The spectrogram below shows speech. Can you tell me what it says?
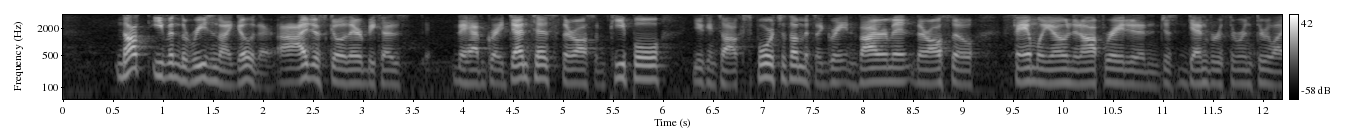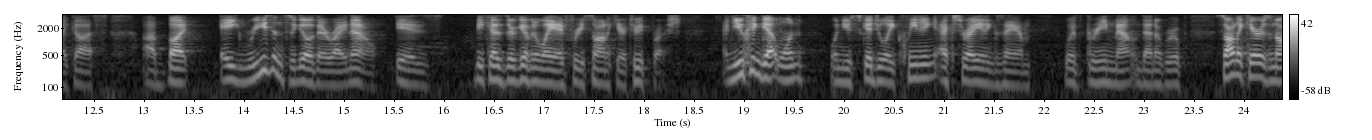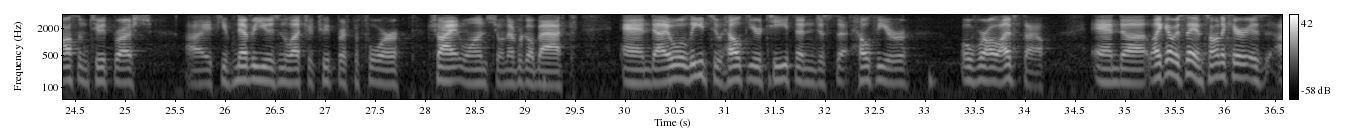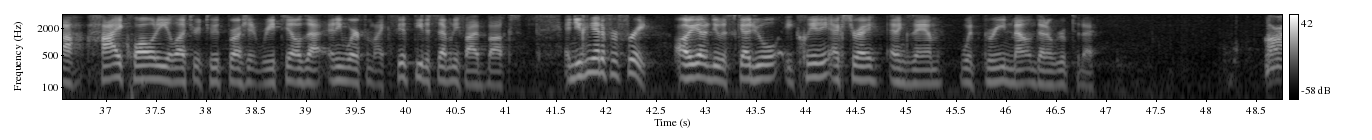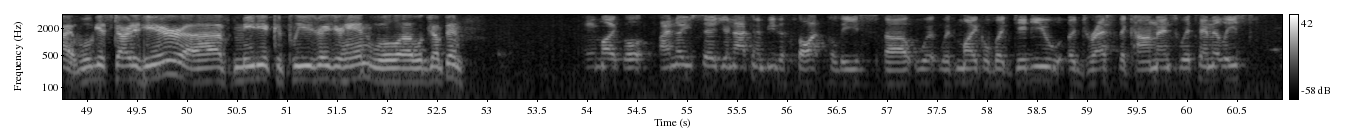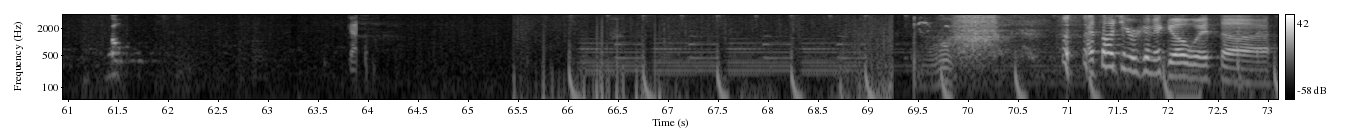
not even the reason I go there. I just go there because they have great dentists, they're awesome people. You can talk sports with them. It's a great environment. They're also family owned and operated and just Denver through and through like us. Uh, but a reason to go there right now is because they're giving away a free Sonicare toothbrush. And you can get one when you schedule a cleaning, x ray, and exam with Green Mountain Dental Group. Sonicare is an awesome toothbrush. Uh, if you've never used an electric toothbrush before, try it once. You'll never go back. And uh, it will lead to healthier teeth and just a healthier overall lifestyle. And uh, like I was saying, Sonicare is a high quality electric toothbrush. It retails at anywhere from like 50 to 75 bucks. And you can get it for free. All you got to do is schedule a cleaning, x ray, and exam with Green Mountain Dental Group today. All right, we'll get started here. Uh, if media could please raise your hand, we'll uh, we'll jump in. Hey, Michael, I know you said you're not going to be the thought police uh, with, with Michael, but did you address the comments with him at least? Nope. I thought you were gonna go with, uh,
